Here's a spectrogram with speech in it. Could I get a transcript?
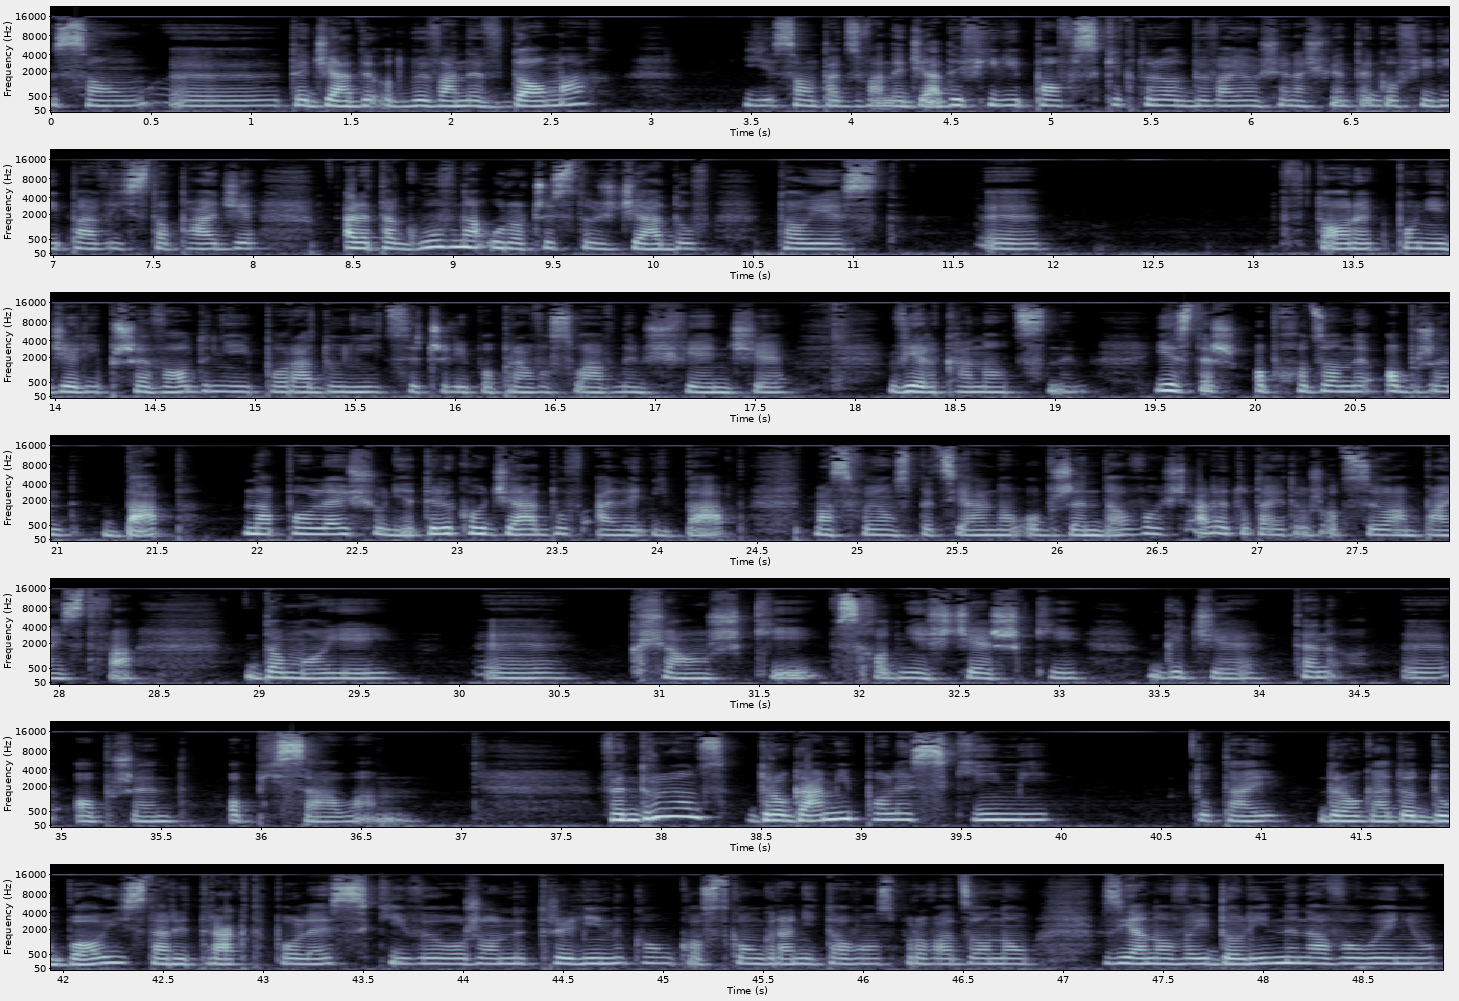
są y, te dziady odbywane w domach. Są tak zwane dziady filipowskie, które odbywają się na świętego Filipa w listopadzie, ale ta główna uroczystość dziadów to jest y, wtorek, po niedzieli przewodniej, po radunicy, czyli po prawosławnym święcie wielkanocnym. Jest też obchodzony obrzęd bab na Polesiu, nie tylko dziadów, ale i bab. Ma swoją specjalną obrzędowość, ale tutaj to już odsyłam Państwa do mojej y, książki Wschodnie Ścieżki, gdzie ten y, obrzęd opisałam. Wędrując drogami poleskimi, Tutaj droga do Duboi, stary trakt poleski wyłożony trylinką, kostką granitową sprowadzoną z Janowej Doliny na Wołyniu.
